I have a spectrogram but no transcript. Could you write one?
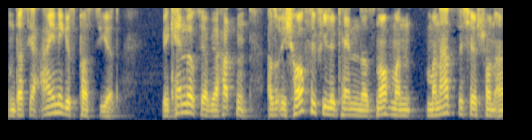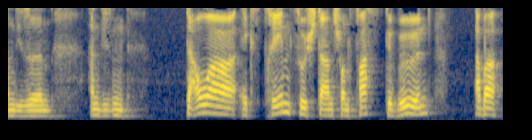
Und dass ja einiges passiert. Wir kennen das ja, wir hatten, also ich hoffe, viele kennen das noch, man, man hat sich ja schon an diesen, an diesen Dauer-Extremzustand schon fast gewöhnt, aber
